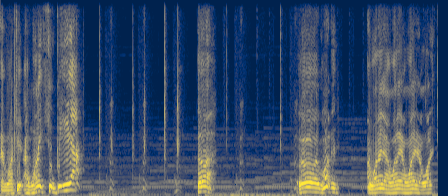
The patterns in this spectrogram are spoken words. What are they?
I want it. I want it so bad. Uh. Oh, I want it. I want it. I want it. I want it. I want it.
